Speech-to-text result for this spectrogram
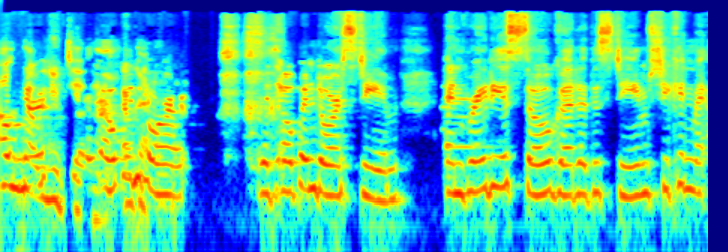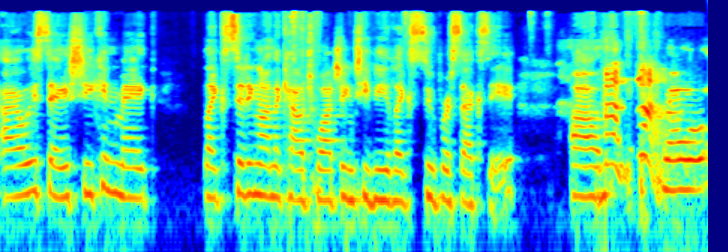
Oh, no, you didn't. Open Okay. door. It's open door steam. And Bradeigh is so good at the steam. She can I always say she can make like sitting on the couch watching TV like super sexy. Um, so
